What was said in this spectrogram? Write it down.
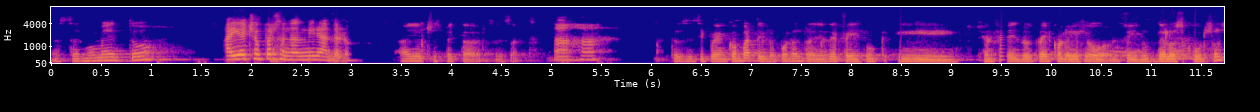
Hasta el momento Hay ocho personas mirándolo. hay ocho espectadores, exacto. Ajá. Entonces, si pueden compartirlo por las redes de Facebook y el Facebook del colegio o el Facebook de los cursos,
